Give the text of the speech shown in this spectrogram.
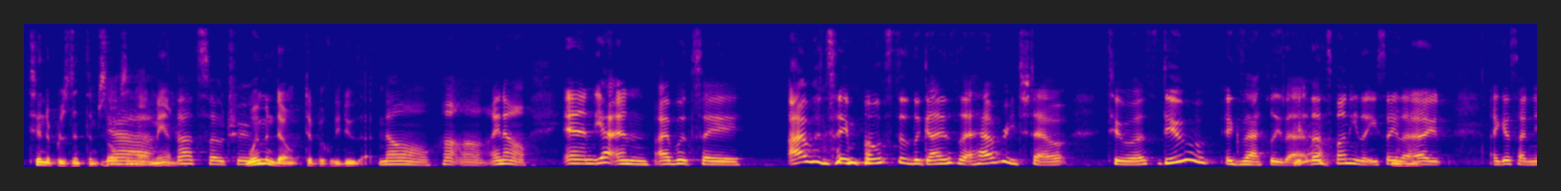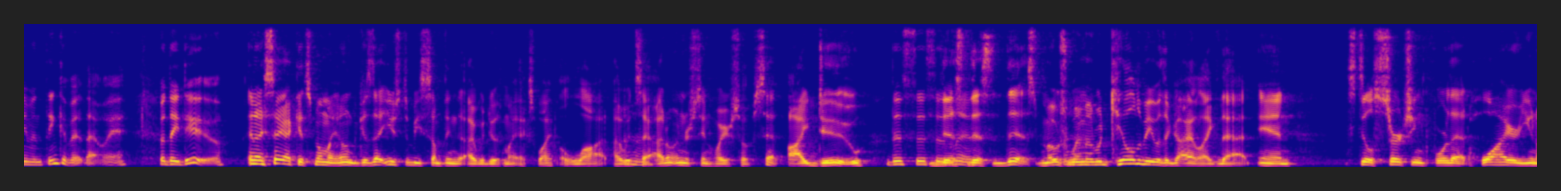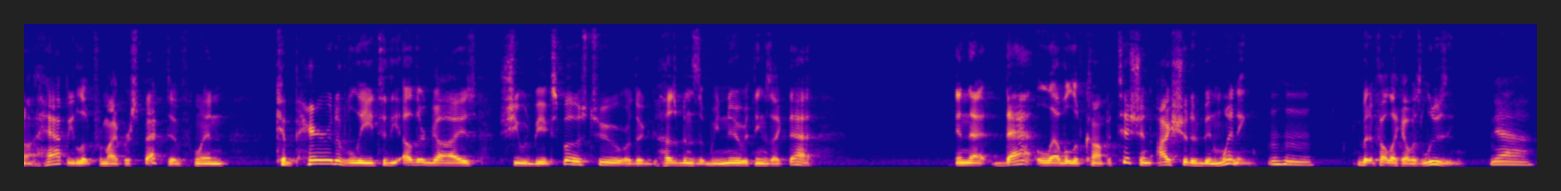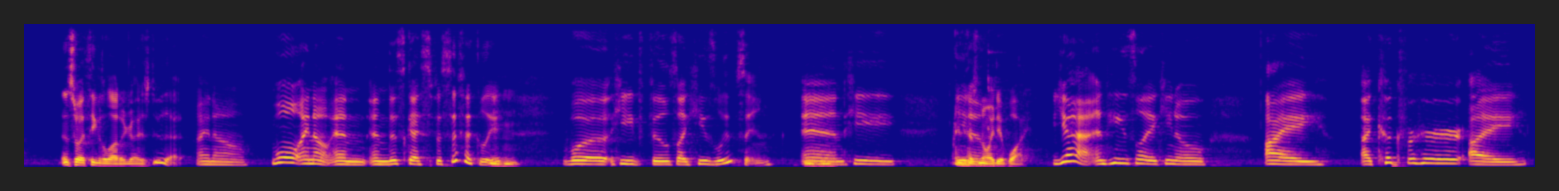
tend to present themselves in that manner. That's so true. Women don't typically do that. No, uh uh I know. And yeah, and I would say I would say most of the guys that have reached out to us do exactly that. Yeah. Mm-hmm. That's funny that you say that. I I guess I didn't even think of it that way. But they do. And I say I could smell my own because that used to be something that I would do with my ex-wife a lot. I would say, Uh-huh. I don't understand why you're so upset. I do. This this this, this. this, this. Most Uh-huh. women would kill to be with a guy like that. And still searching for that why are you not happy? look from my perspective when comparatively to the other guys she would be exposed to or the husbands that we knew or things like that in that that level of competition i should have been winning. Mm-hmm. but it felt like i was losing. Yeah. and so i think a lot of guys do that. I know. Well, I know, and and this guy specifically, Mm-hmm. what he feels like he's losing, and he and has know, no idea why. Yeah, and he's like, you know, I I cook for her. I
